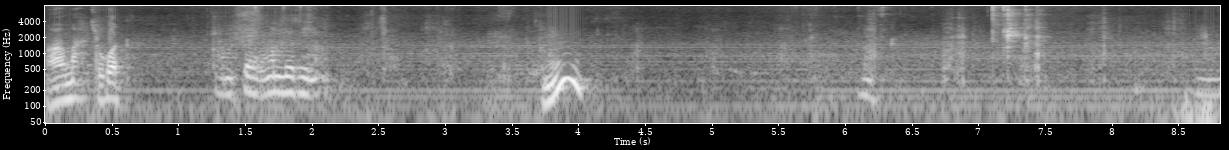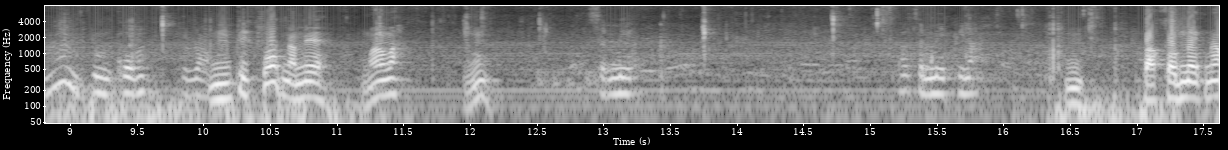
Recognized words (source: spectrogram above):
มามาทุกคนทำแตงน้ำเลยพี่น้องอืมอืมจุ่มคมอร่อยมีพริกสดน้ำเนี่ยมามาอืมสมิกเขาสมิกพี่น้องอืมปักสมเม็กน้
